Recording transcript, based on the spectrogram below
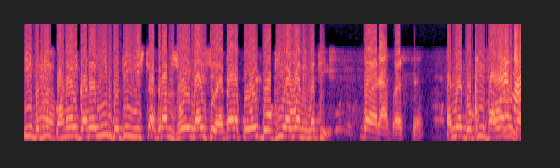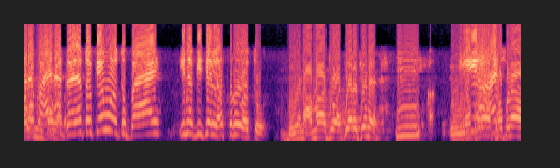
એ બધી. ભણેલ ગણેલી બધી ઇન્સ્ટાગ્રામ જોઈ લાય છે. અટાણે કોઈ બોગી આવવાની નથી. બરાબર છે. એટલે દુખી થવાનું મારા થવાનું ભાઈના ઘરે તો કેવું હતું ભાઈ? એને બીજે લફરું હતું. બેન આમાં જો અત્યારે છે ને ઈ લફડા ફફડા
